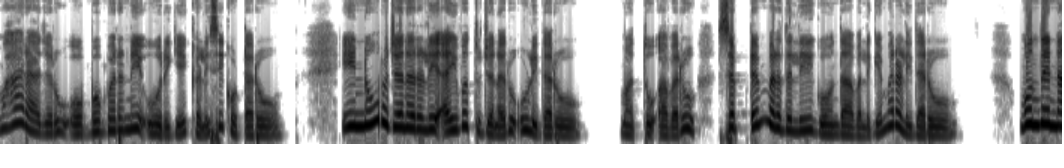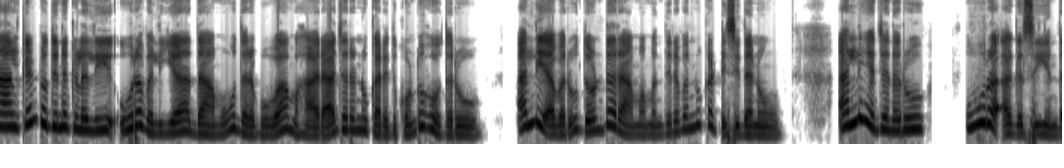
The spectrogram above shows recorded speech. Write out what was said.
ಮಹಾರಾಜರು ಒಬ್ಬೊಬ್ಬರನ್ನೇ ಊರಿಗೆ ಕಳಿಸಿಕೊಟ್ಟರು. ಇನ್ನೂರು ಜನರಲ್ಲಿ ಐವತ್ತು ಜನರು ಉಳಿದರು ಮತ್ತು ಅವರು ಸೆಪ್ಟೆಂಬರ್ದಲ್ಲಿ ಗೋಂದಾವಲಿಗೆ ಮರಳಿದರು. ಮುಂದೆ ನಾಲ್ಕೆಂಟು ದಿನಗಳಲ್ಲಿ ಊರವಲಿಯ ದಾಮೋದರ ಬುವ ಮಹಾರಾಜರನ್ನು ಕರೆದುಕೊಂಡು ಹೋದರು. ಅಲ್ಲಿ ಅವರು ದೊಡ್ಡ ರಾಮ ಮಂದಿರವನ್ನು ಕಟ್ಟಿಸಿದನು. ಅಲ್ಲಿಯ ಜನರು ಊರ ಅಗಸಿಯಿಂದ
